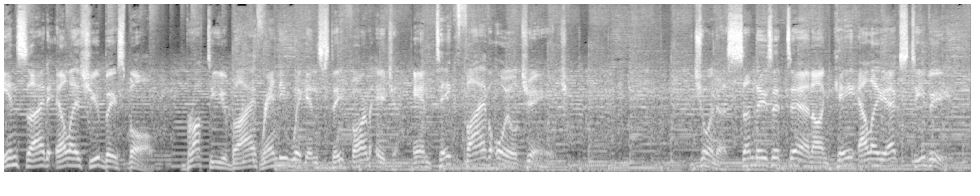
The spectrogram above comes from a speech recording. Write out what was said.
Inside LSU Baseball. Brought to you by Randy Wiggins, State Farm Agent, and Take 5 Oil Change. Join us Sundays at 10 on KLAX TV.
